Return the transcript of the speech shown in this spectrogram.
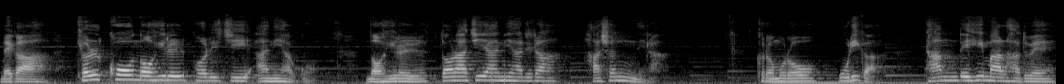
내가 결코 너희를 버리지 아니하고 너희를 떠나지 아니하리라 하셨느니라 그러므로 우리가 담대히 말하되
